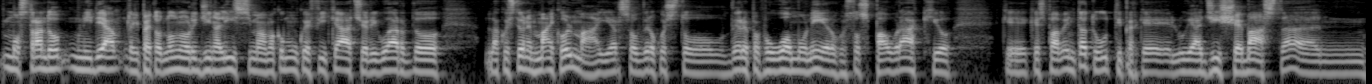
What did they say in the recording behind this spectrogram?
mostrando un'idea, ripeto, non originalissima, ma comunque efficace riguardo la questione Michael Myers, ovvero questo vero e proprio uomo nero, questo spauracchio che, che spaventa tutti perché lui agisce e basta, ehm,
